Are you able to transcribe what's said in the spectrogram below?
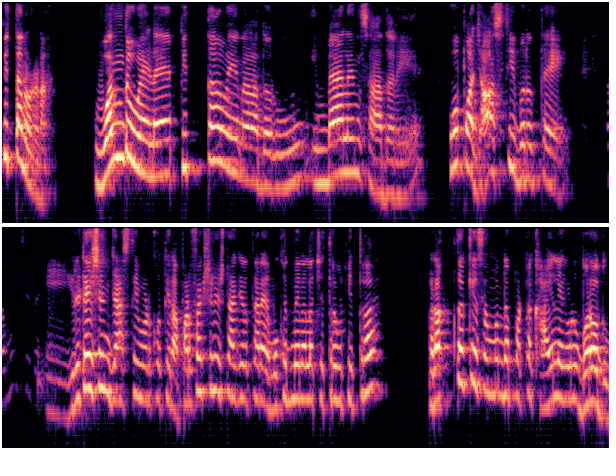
ಪಿತ್ತ ನೋಡೋಣ. ಒಂದು ವೇಳೆ ಪಿತ್ತವೇನಾದರೂ ಇಂಬ್ಯಾಲೆನ್ಸ್ ಆದರೆ ಕೋಪ ಜಾಸ್ತಿ ಬರುತ್ತೆ. ಇರಿಟೇಷನ್ ಜಾಸ್ತಿ ಮಾಡ್ಕೋತೀರಾ? ಪರ್ಫೆಕ್ಷನಿಸ್ಟ್ ಆಗಿರ್ತಾರೆ, ಮುಖದ ಮೇಲೆಲ್ಲ ಚಿತ್ರ ವಿಚಿತ್ರ, ರಕ್ತಕ್ಕೆ ಸಂಬಂಧಪಟ್ಟ ಕಾಯಿಲೆಗಳು ಬರೋದು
